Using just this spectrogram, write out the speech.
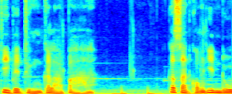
ที่ไปถึงกลาป๋ากษัตริย์ของฮินดู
